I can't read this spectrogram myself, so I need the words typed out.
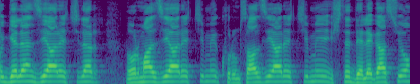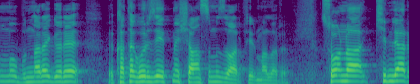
e, gelen ziyaretçiler normal ziyaretçi mi, kurumsal ziyaretçi mi, işte delegasyon mu bunlara göre kategorize etme şansımız var firmaları. Sonra kimler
